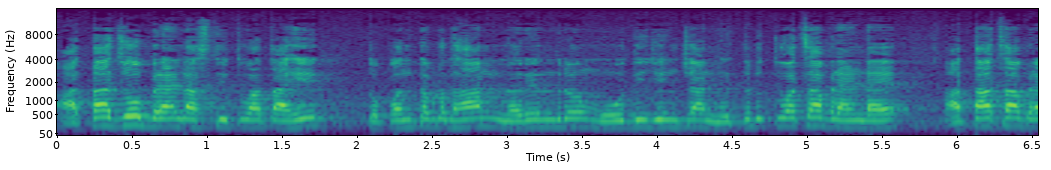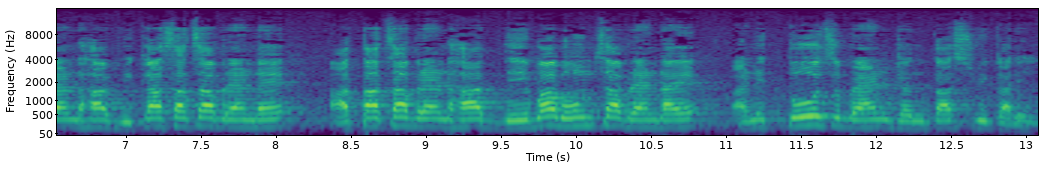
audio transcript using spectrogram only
आता जो ब्रँड अस्तित्वात आहे तो पंतप्रधान नरेंद्र मोदीजींच्या नेतृत्वाचा ब्रँड आहे. आताचा ब्रँड हा विकासाचा ब्रँड आहे. आताचा ब्रँड हा देवाभाऊंचा ब्रँड आहे. आणि तोच ब्रँड जनता स्वीकारेल.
